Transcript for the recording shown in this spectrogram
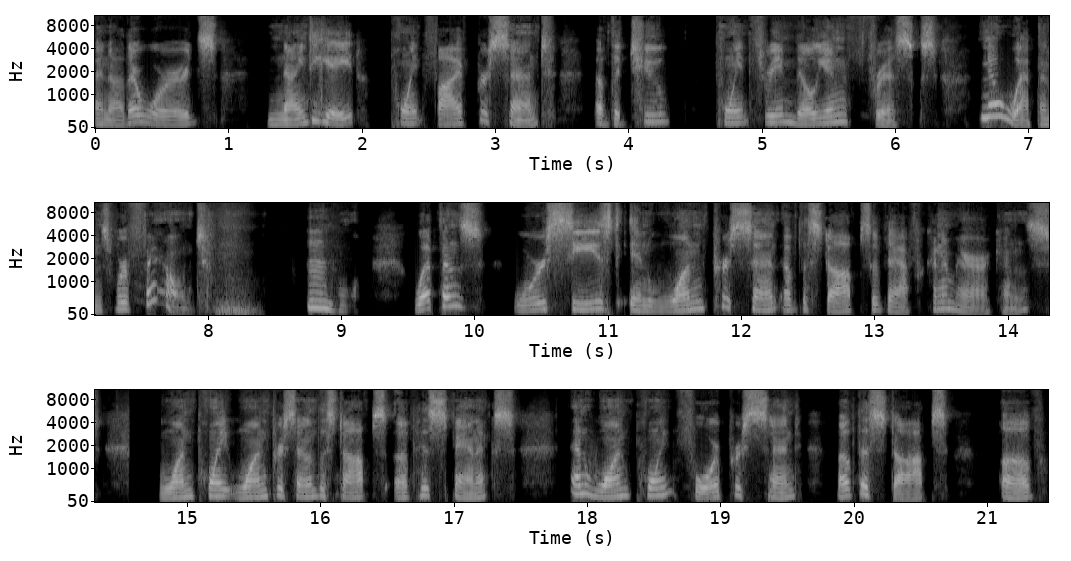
In other words, 98.5% of the 2.3 million frisks, no weapons were found. Mm. Weapons were seized in 1% of the stops of African Americans, 1.1% of the stops of Hispanics, and 1.4% of the stops of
